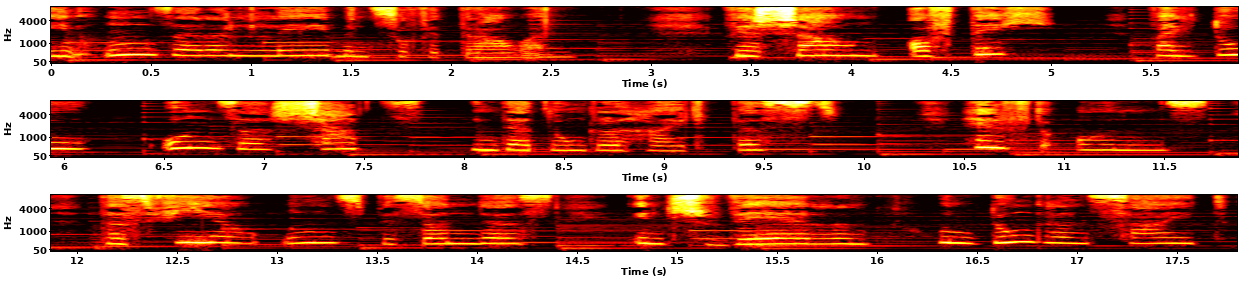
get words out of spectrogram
in unserem Leben zu vertrauen. Wir schauen auf dich, weil du unser Schatz in der Dunkelheit bist. Hilft uns, dass wir uns besonders in schweren und dunklen Zeit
